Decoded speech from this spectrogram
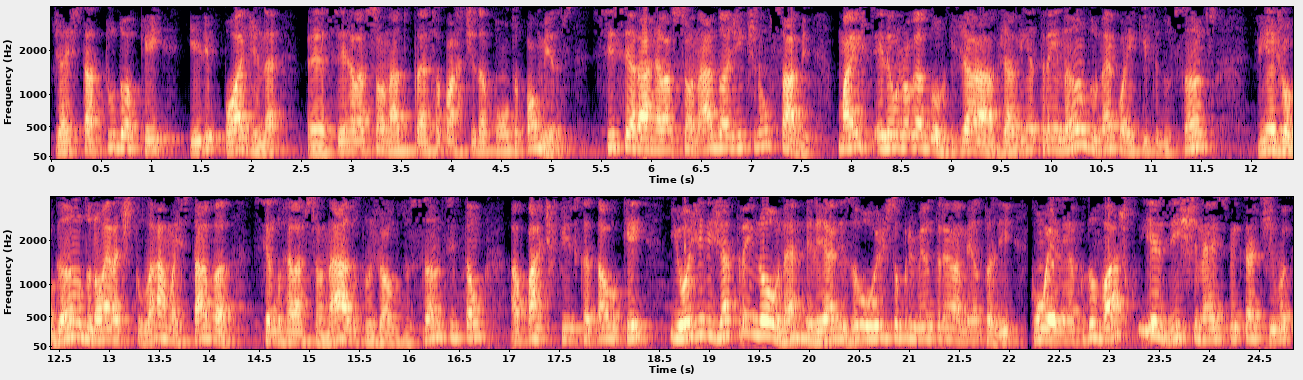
já está tudo ok e ele pode, né? É, ser relacionado para essa partida contra o Palmeiras. Se será relacionado, a gente não sabe. Mas ele é um jogador que já, já vinha treinando né, com a equipe do Santos vinha jogando, não era titular, mas estava sendo relacionado para os jogos do Santos, então a parte física está ok. E hoje ele já treinou, né? Ele realizou hoje seu primeiro treinamento ali com o elenco do Vasco e existe né, a expectativa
